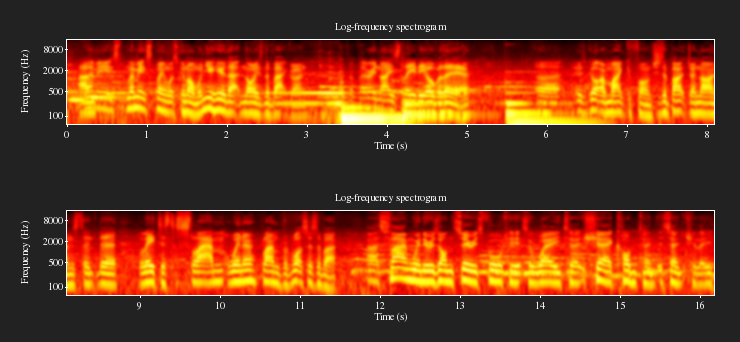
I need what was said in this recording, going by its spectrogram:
Um, let me ex- let me explain what's going on. When you hear that noise in the background, there's a very nice lady over there uh, who's got her microphone. She's about to announce the, the latest Slam winner. Blandford, what's this about? Uh, Slam winner is on Series 40. It's a way to share content essentially,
